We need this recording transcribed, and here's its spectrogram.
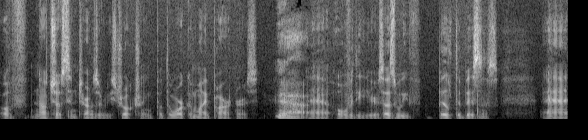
of not just in terms of restructuring, but the work of my partners. Yeah. Uh, over the years, as we've built the business uh,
